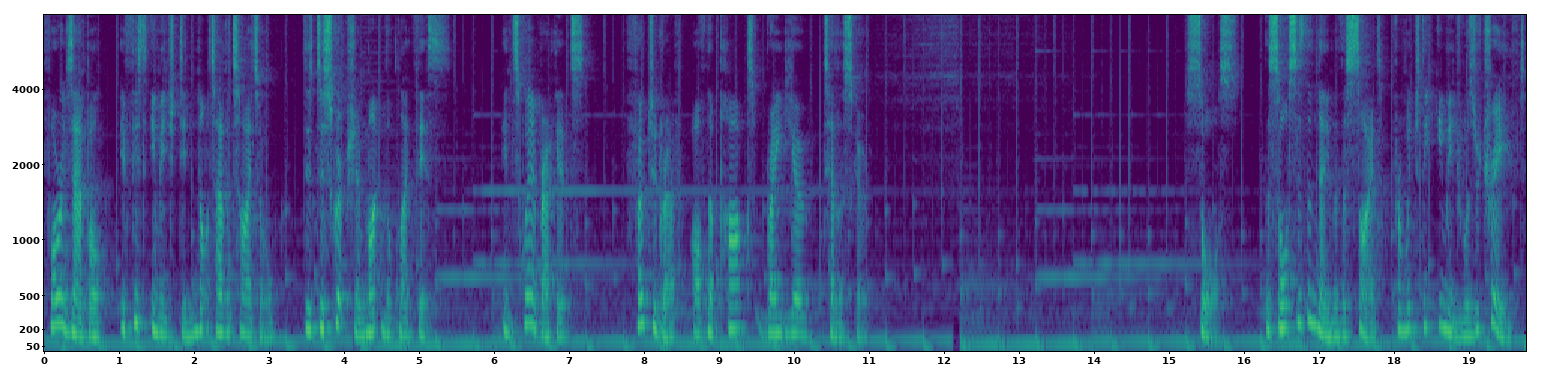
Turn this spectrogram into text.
For example, if this image did not have a title, the description might look like this. In square brackets, photograph of the Parkes Radio Telescope. Source. The source is the name of the site from which the image was retrieved.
